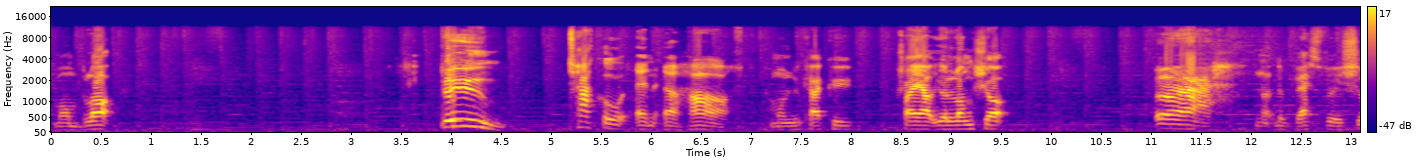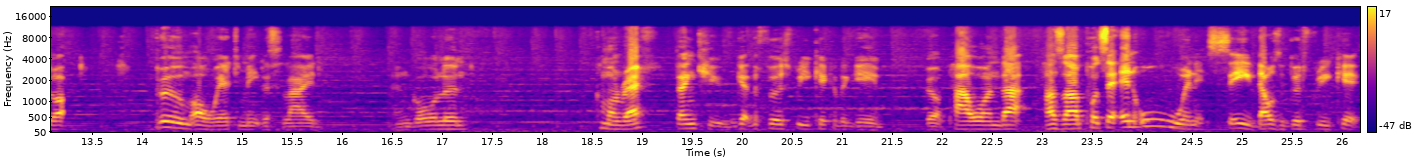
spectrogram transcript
Come on, block. Boom! Tackle and a half. Come on, Lukaku. Try out your long shot. Ah, not the best a shot. Boom! Oh, where to make the slide. Nainggolan. Come on, ref. Thank you. Get the first free kick of the game. Bit of power on that. Hazard puts it in. Oh, and it's saved. That was a good free kick.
